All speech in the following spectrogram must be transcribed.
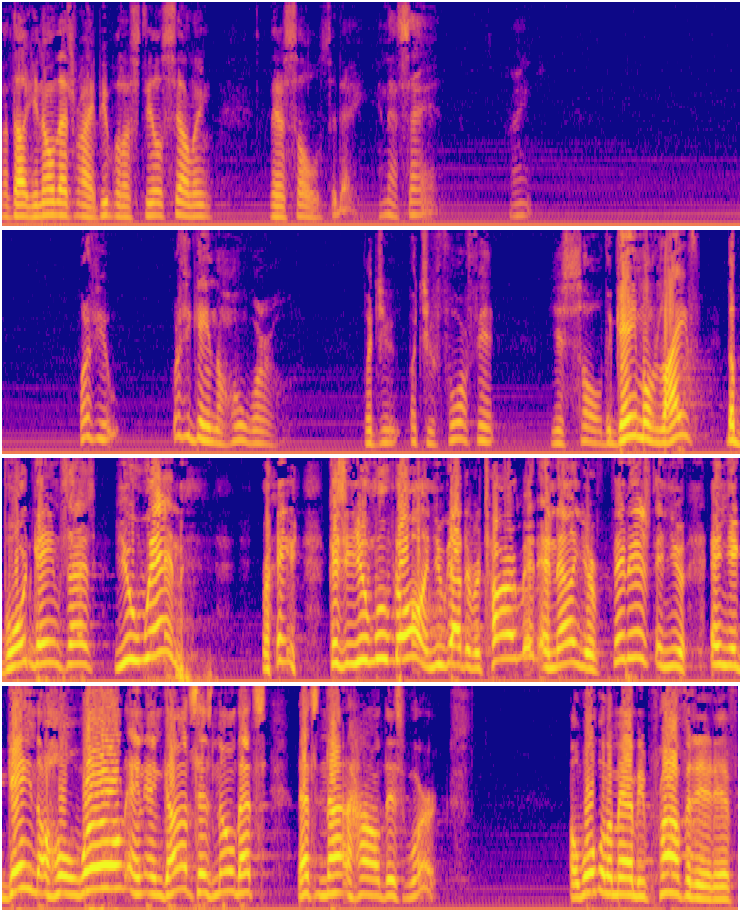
I thought, you know, that's right. People are still selling their souls today. Isn't that sad? Right? What if you what if you gain the whole world, but you but you forfeit your soul? The game of life, the board game says you win. Right? Because you moved on. You got the retirement and now you're finished and you and you gain the whole world and, and God says, No, that's that's not how this works. Or what will a man be profited if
